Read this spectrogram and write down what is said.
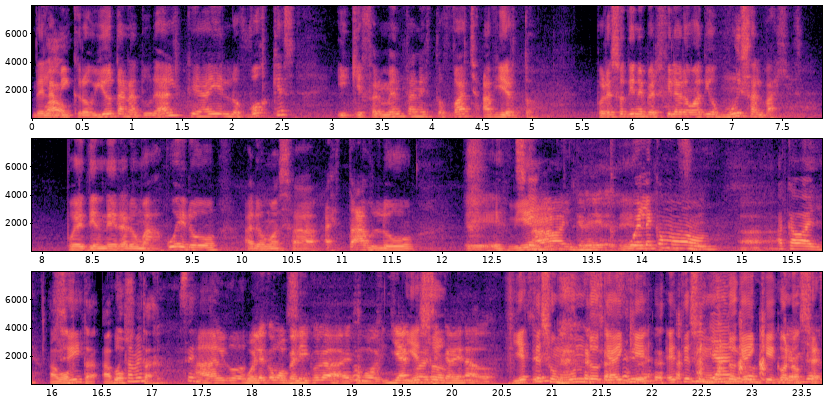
de la microbiota natural que hay en los bosques y que fermentan estos batch abiertos. Por eso tiene perfil aromáticos muy salvajes. Puede tener aromas a cuero, aromas a, a establo. Eh, es bien. Ah, increíble. eh, Huele como Ah, A caballo. A Sí, bosta, a bosta. Sí. Algo. huele como película, eh, como Y Django eso- desencadenado. Y este es un mundo que hay que, este es un mundo que hay que Django conocer.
